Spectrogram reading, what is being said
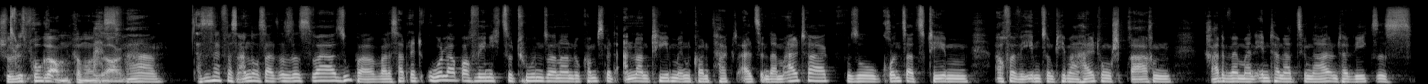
schönes Programm, kann man das sagen. War, das ist halt was anderes als, also das war super, weil es hat mit Urlaub auch wenig zu tun, sondern du kommst mit anderen Themen in Kontakt als in deinem Alltag. So Grundsatzthemen, auch weil wir eben zum Thema Haltung sprachen. Gerade wenn man international unterwegs ist,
